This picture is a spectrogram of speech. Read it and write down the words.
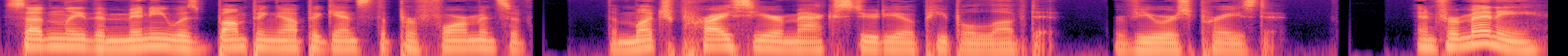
Suddenly, the Mini was bumping up against the performance of the much pricier Mac Studio. People loved it. Reviewers praised it. And for many,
